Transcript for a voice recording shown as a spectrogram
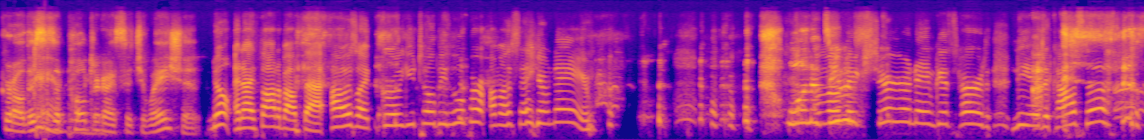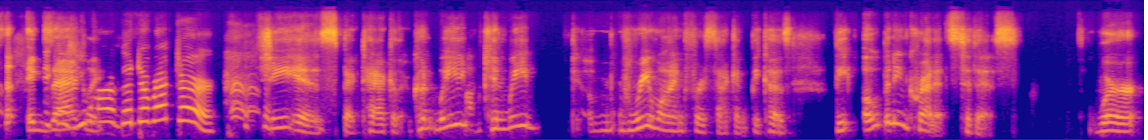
Girl, this Damn is a poltergeist situation. No, and I thought about that. I was like, girl, you Tobe Hooper, I'm gonna say your name. well, it's even make sure your name gets heard, Nia DaCosta. exactly. you are a good director. she is spectacular. Could we can we rewind for a second because the opening credits to this were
